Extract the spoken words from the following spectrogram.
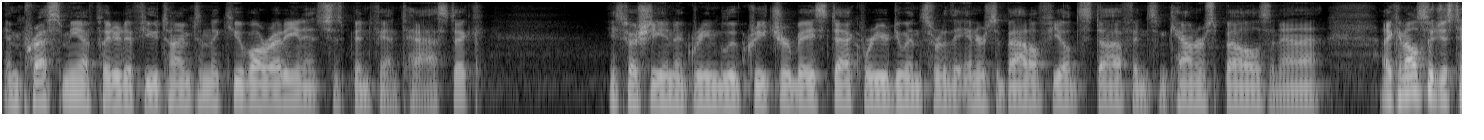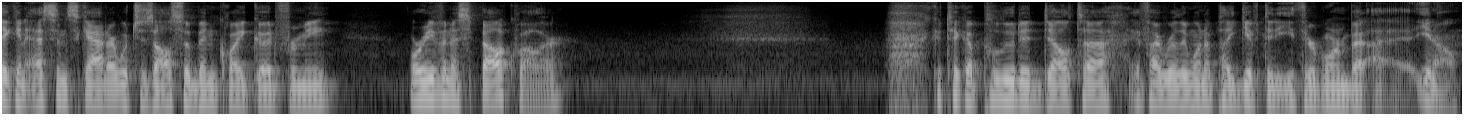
impressed me. I've played it a few times in the cube already, and it's just been fantastic. Especially in a green blue creature based deck where you're doing sort of the enters the battlefield stuff and some counter spells and that. I can also just take an Essence Scatter, which has also been quite good for me, or even a Spell Queller. I could take a Polluted Delta if I really want to play Gifted Aetherborn, but I, you know,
